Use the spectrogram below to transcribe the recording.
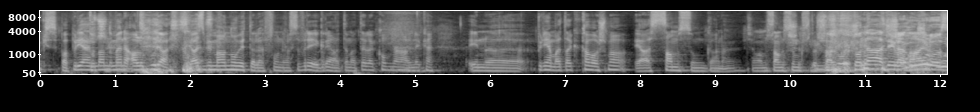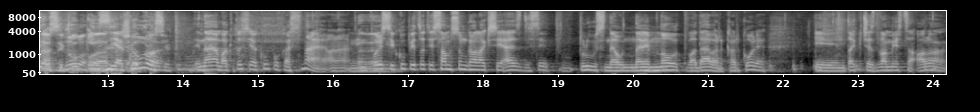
X, pa prije en dan do mene, alo burja, jaz bi imel novi telefon, jaz se vrej grem, te na Telekom ne, ali nekaj. In uh, prijema tako, kaj boš imel? Ja, Samsung, ne. če imam Samsung slušalko, to ne dela uro si kupil. In si ja. je Še uro kupil. si je kupil. In Ne, ampak to si je kupil kasneje. Ne? Ne In pol si kupil tudi Samsung Galaxy S10 Plus, ne, ne vem, Note, whatever, karkoli. In tako čez dva meseca, ala,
